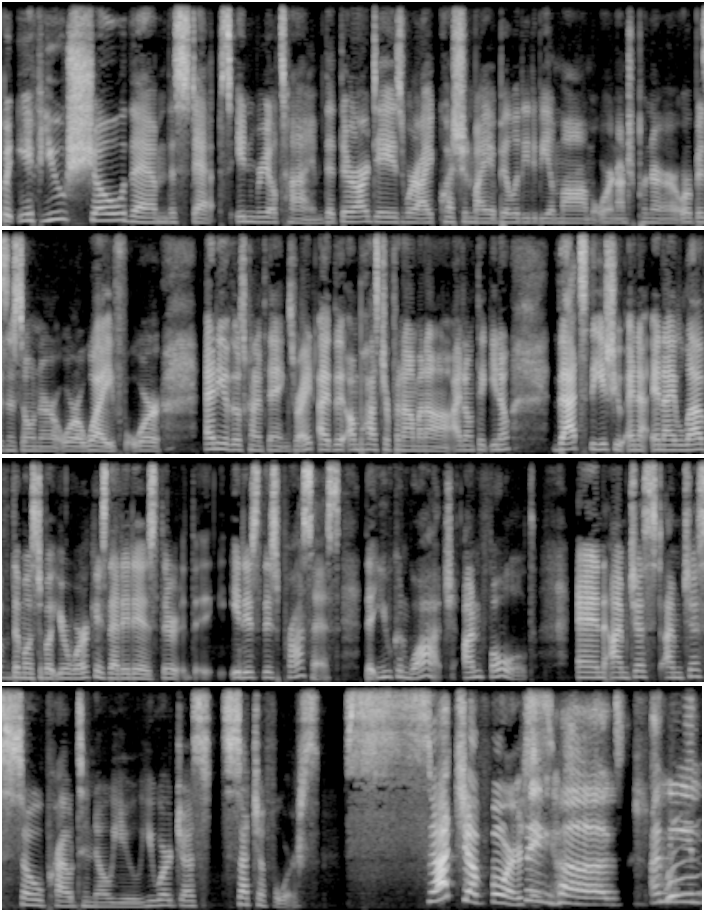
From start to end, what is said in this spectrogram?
But if you show them the steps in real time, that there are days where I question my ability to be a mom or an entrepreneur or a business owner or a wife or any of those kind of things, right? I, the imposter phenomena, I don't think, you know, that's the issue. And, and I love the most about your work is that it is there, it is this process that you can watch unfold and i'm just i'm just so proud to know you you are just such a force such a force. Big hugs. I mean,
